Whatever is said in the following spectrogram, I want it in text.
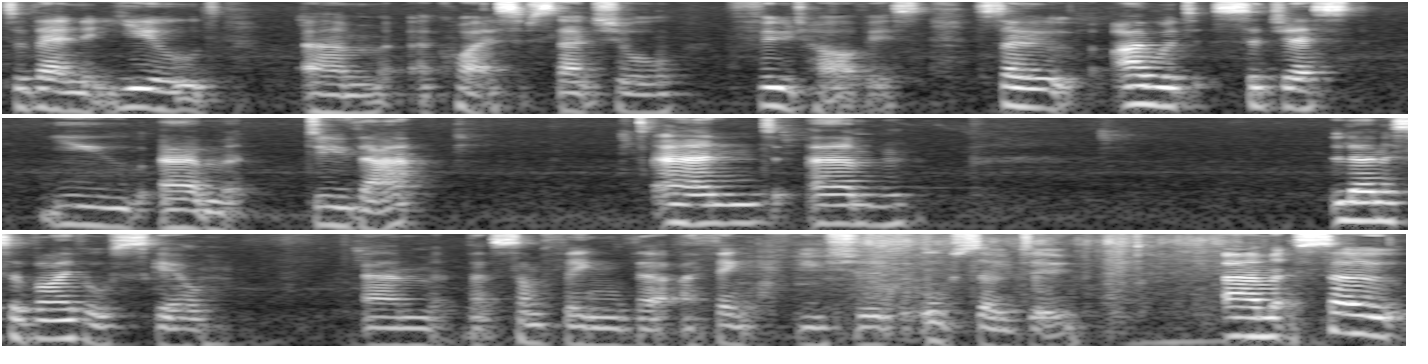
to then yield um, a quite a substantial food harvest. So I would suggest you um, do that and um, learn a survival skill. Um, that's something that I think you should also do. Um, so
